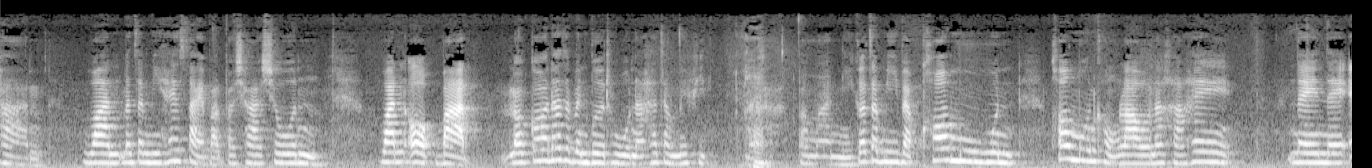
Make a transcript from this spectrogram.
ผ่านวันมันจะมีให้ใส่บัตรประชาชน วันออกบัตร แล้วก็น่าจะเป็นเบอร์โทรนะถ้าจำไม่ผิด นะคะประมาณนี้ก็จะมีแบบข้อมูลข้อมูลของเรานะคะให้ในในแอ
